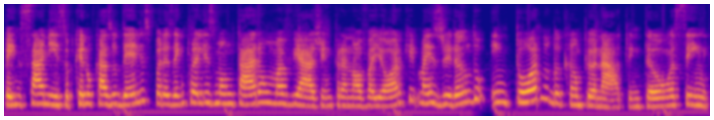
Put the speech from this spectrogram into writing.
pensar nisso, porque no caso deles, por exemplo, eles montaram uma viagem para Nova York, mas girando em torno do campeonato. Então, assim,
